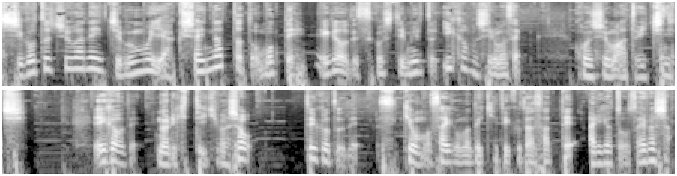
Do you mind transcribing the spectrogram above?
仕事中はね自分も役者になったと思って笑顔で過ごしてみるといいかもしれません。今週もあと1日。笑顔で乗り切っていきましょう。ということで今日も最後まで聞いてくださってありがとうございました。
